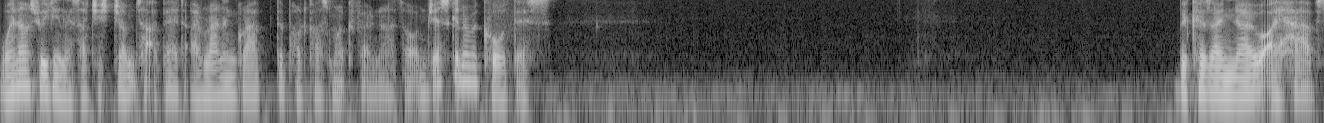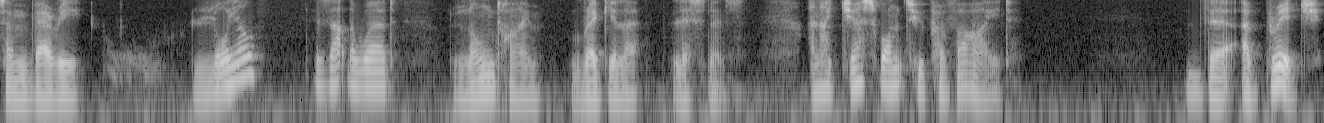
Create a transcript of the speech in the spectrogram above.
when I was reading this, I just jumped out of bed. I ran and grabbed the podcast microphone, and I thought, I'm just going to record this. Because I know I have some very loyal, is that the word? Long time, regular listeners. And I just want to provide the a bridge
